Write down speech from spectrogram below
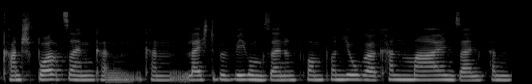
kann Sport sein, kann, kann leichte Bewegung sein in Form von Yoga, kann Malen sein, kann,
